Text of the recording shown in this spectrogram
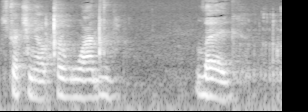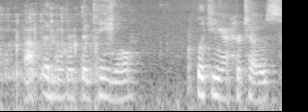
stretching out her one leg up and over the table, looking at her toes.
